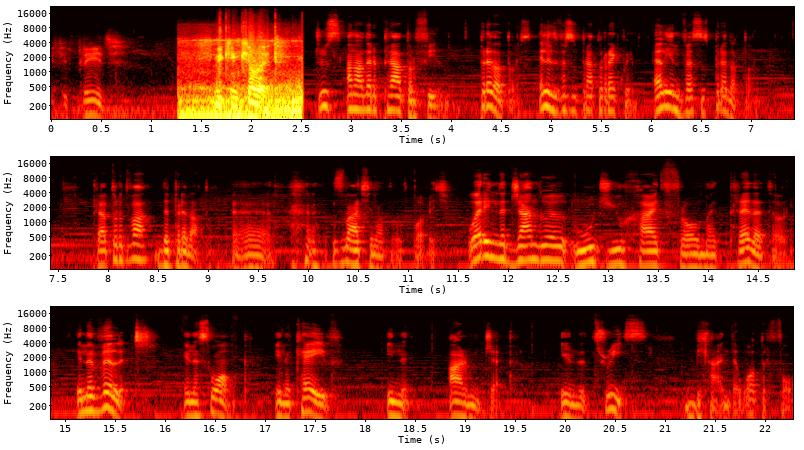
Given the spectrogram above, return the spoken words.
If it bleeds, we can kill it. Choose another Predator film. Predators. Aliens vs Predator Requiem. Alien vs Predator. Predator 2. The Predator. Eee, znacie na to odpowiedź. Where in the jungle would you hide from a predator? In a village. In a swamp. In a cave. In army jeep. In the trees. Behind the waterfall.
